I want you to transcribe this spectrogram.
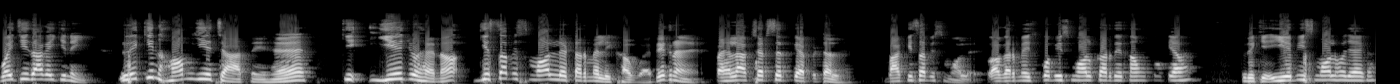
वही चीज़ आ गई कि नहीं? लेकिन हम ये चाहते हैं कि ये जो है ना, ये सब स्मॉल लेटर में लिखा हुआ है। देख रहे हैं? पहला अक्षर सिर्फ़ कैपिटल है। बाकी सब स्मॉल है। तो अगर मैं इसको भी स्मॉल कर देता हूँ तो क्या है? तो देखिए, ये भी स्मॉल हो जाएगा।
